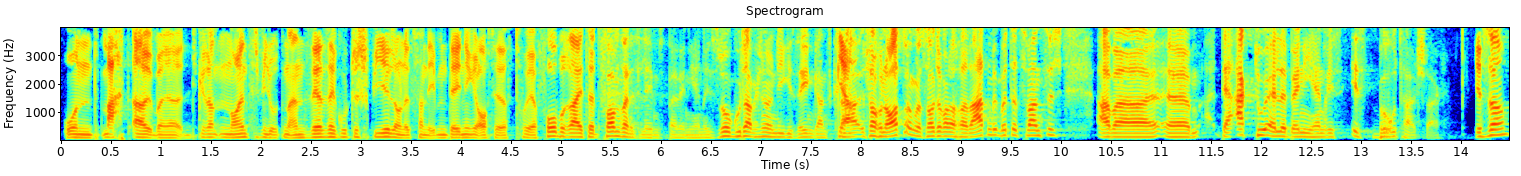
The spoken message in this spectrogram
und macht äh, über die gesamten 90 Minuten ein sehr, sehr gutes Spiel und ist dann eben derjenige auch, der das Tor ja vorbereitet. Form seines Lebens bei Benny Henrichs. So gut habe ich noch nie gesehen, ganz klar. Ja. Ist auch in Ordnung, das sollte man auch erwarten mit Mitte 20. Aber ähm, der aktuelle Benny Henrichs ist brutal stark. Ist er.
